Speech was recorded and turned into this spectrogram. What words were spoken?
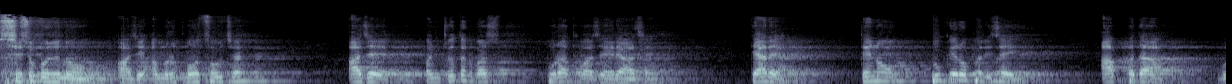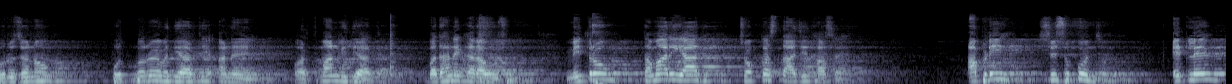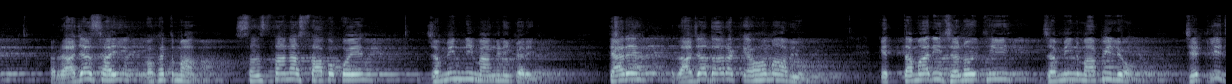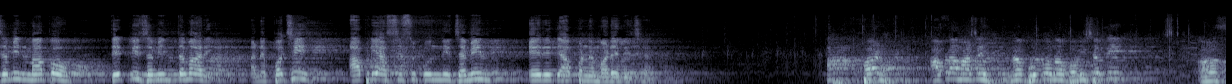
શિશુકુંજનો આજે અમૃત મહોત્સવ છે. આજે પંચોતેર વર્ષ પૂરા થવા જઈ રહ્યા છે. ત્યારે તેનો ટૂંકેરો પરિચય આપ બધા ગુરુજનો, ભૂતપૂર્વ વિદ્યાર્થી અને વર્તમાન વિદ્યાર્થી બધાને કરાવું છું. મિત્રો, તમારી યાદ ચોક્કસ તાજી થશે. આપણી શિશુકુંજ એટલે રાજાશાહી વખતમાં સંસ્થાના સ્થાપકોએ જમીનની માંગણી કરી. ત્યારે રાજા દ્વારા કહેવામાં આવ્યું કે તમારી જનોઈથી જમીન માપી લ્યો. જેટલી જમીન માપો, તેટલી જમીન તમારી. અને પછી આપણી આ શિશુકુંજની જમીન એ રીતે આપણને મળેલી છે. પણ આપણા માટે ન ભૂતો, ન ભવિષ્યથી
